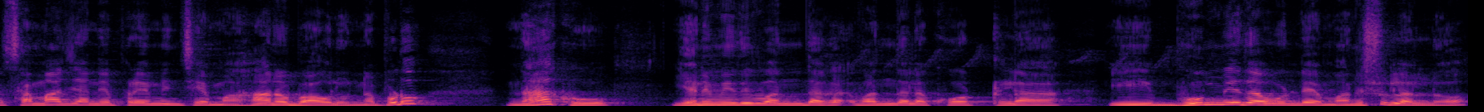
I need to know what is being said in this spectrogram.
సమాజాన్ని ప్రేమించే మహానుభావులు ఉన్నప్పుడు నాకు ఎనిమిది వంద వందల కోట్ల ఈ భూమి మీద ఉండే మనుషులలో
